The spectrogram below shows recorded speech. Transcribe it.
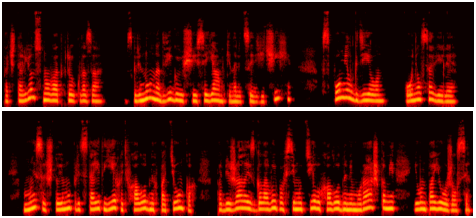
Почтальон снова открыл глаза, взглянул на двигающиеся ямки на лице дьячихи, вспомнил, где он, понял Савелия. Мысль, что ему предстоит ехать в холодных потемках, побежала из головы по всему телу холодными мурашками, и он поежился.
